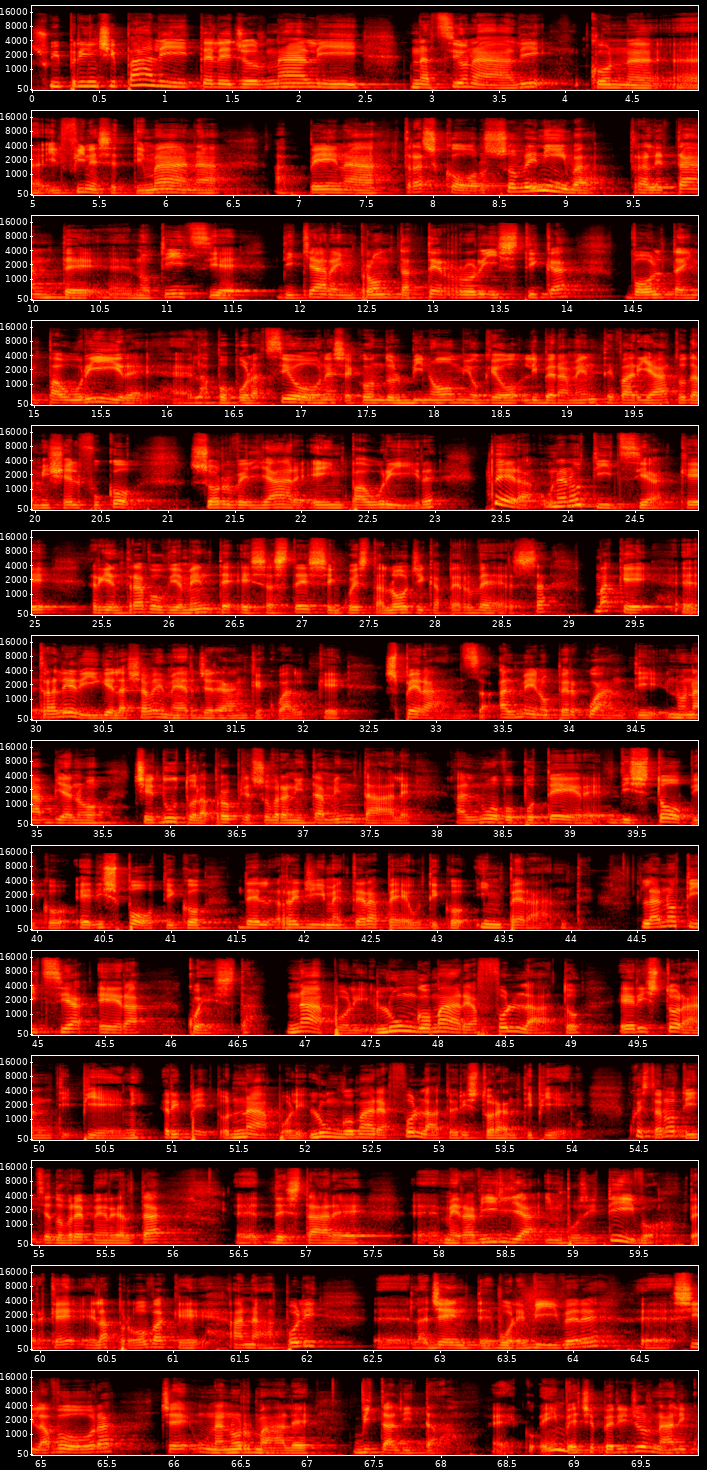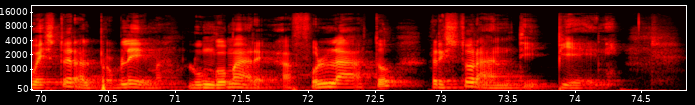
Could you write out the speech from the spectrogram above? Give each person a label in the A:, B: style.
A: Sui principali telegiornali nazionali, con eh, il fine settimana appena trascorso, veniva tra le tante eh, notizie di chiara impronta terroristica volta a impaurire eh, la popolazione, secondo il binomio che ho liberamente variato da Michel Foucault, sorvegliare e impaurire, era una notizia che rientrava ovviamente essa stessa in questa logica perversa, ma che eh, tra le righe lasciava emergere anche qualche speranza, almeno per quanti non abbiano ceduto la propria sovranità mentale al nuovo potere distopico e dispotico del regime terapeutico imperante. La notizia era questa. Napoli, lungomare affollato e ristoranti pieni. Ripeto, Napoli, lungomare affollato e ristoranti pieni. Questa notizia dovrebbe in realtà eh, destare eh, meraviglia in positivo, perché è la prova che a Napoli eh, la gente vuole vivere, eh, si lavora, c'è una normale vitalità. Ecco, e invece per i giornali questo era il problema, lungomare affollato, ristoranti pieni.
